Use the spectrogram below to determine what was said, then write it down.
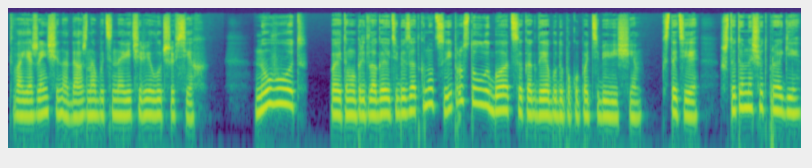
Твоя женщина должна быть на вечере лучше всех. Ну вот, поэтому предлагаю тебе заткнуться и просто улыбаться, когда я буду покупать тебе вещи. Кстати, Что там насчет Праги?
